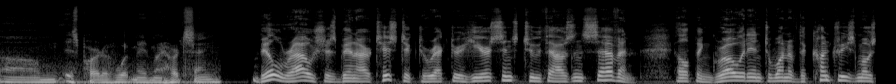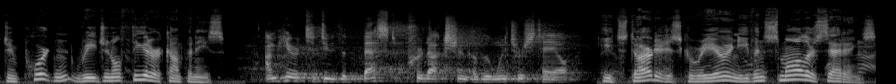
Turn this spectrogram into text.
um, is part of what made my heart sing. Bill Rauch has been artistic director here since 2007, helping grow it into one of the country's most important regional theater companies. I'm here to do the best production of The Winter's Tale. He'd started his career in even smaller settings,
